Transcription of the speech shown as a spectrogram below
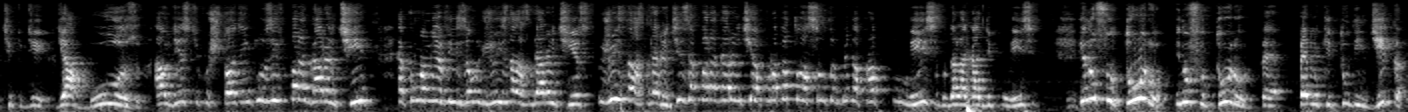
tipo de, de abuso. Audiência de custódia, inclusive para garantir, é como a minha visão do juiz das garantias. O juiz das garantias é para garantir a própria atuação também da própria polícia, do delegado de polícia. E no futuro, e no futuro, é, pelo que tudo indica,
